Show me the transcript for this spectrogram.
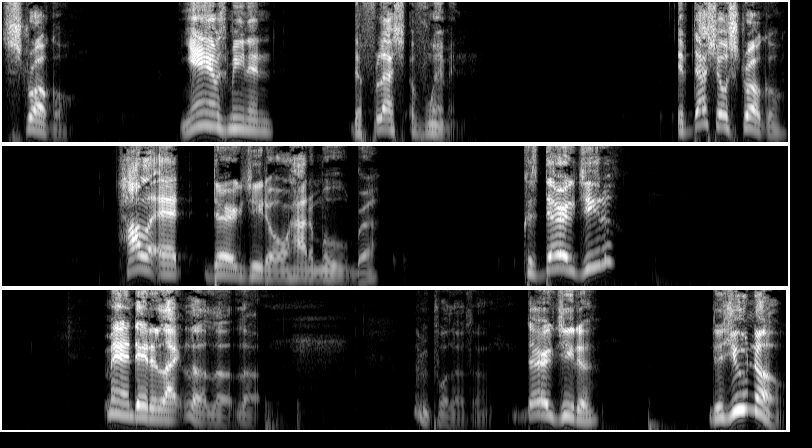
struggle. Yams meaning the flesh of women. If that's your struggle, holla at Derek Jeter on how to move, bruh. Cause Derek Jeter, man, they like, look, look, look. Let me pull up something. Derek Jeter, did you know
